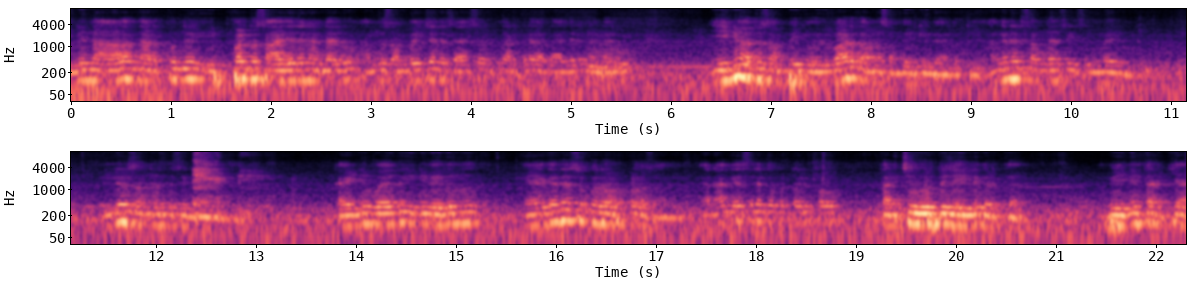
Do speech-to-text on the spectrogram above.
ഇനി നാളെ നടക്കുന്ന ഇപ്പോഴത്തെ സാഹചര്യം കണ്ടാലും അന്ന് സംഭവിച്ചതിന്റെ ശേഷം നടക്കുന്ന സാഹചര്യം കണ്ടാലും ഇനിയും അത് സംഭവിക്കും. ഒരുപാട് തവണ സംഭവിക്കും കേരളത്തിൽ. അങ്ങനെ ഒരു സന്ദേശം ഈ സിനിമയിലുണ്ട് വലിയൊരു സന്ദേശം സിനിമയിലുണ്ട് കഴിഞ്ഞു പോയത് ഇനി വരുന്നു ഏകദേശം ഒക്കെ ഒരു ഉറപ്പുള്ള സാധനം. കാരണം ആ കേസിലൊക്കെ പെട്ടവരിപ്പോൾ തടിച്ചു വീർത്ത് ജയിലിൽ കിടക്കുക. അപ്പൊ ഇനിയും തടിക്കുക.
